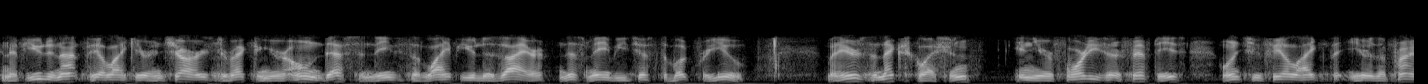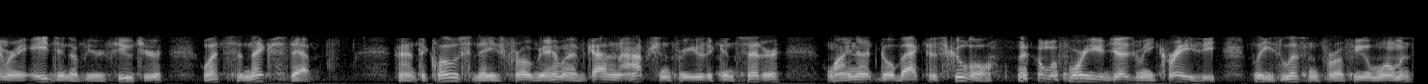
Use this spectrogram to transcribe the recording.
And if you do not feel like you're in charge directing your own destinies, the life you desire, this may be just the book for you. But here's the next question. In your 40s or 50s, once you feel like that you're the primary agent of your future, what's the next step? Uh, to close today's program, I've got an option for you to consider. Why not go back to school? Before you judge me crazy, please listen for a few moments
